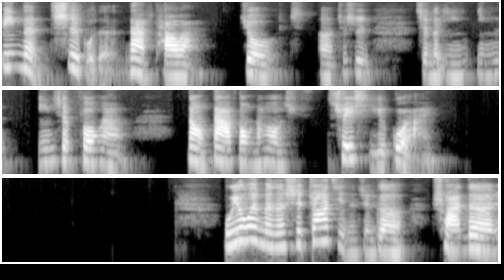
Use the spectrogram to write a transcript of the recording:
冰冷刺骨的浪涛啊，就呃就是整个迎迎迎着风啊，那种大风，然后吹袭过来。五右卫门呢是抓紧了整个船的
